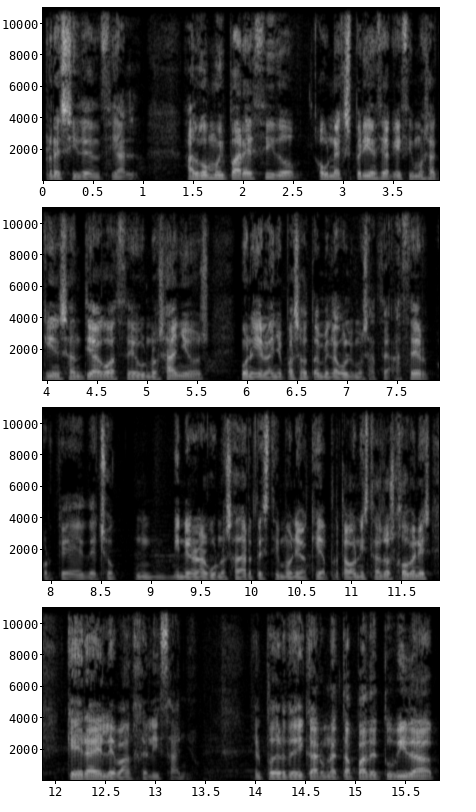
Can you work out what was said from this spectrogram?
residencial. Algo muy parecido a una experiencia que hicimos aquí en Santiago hace unos años. Bueno, y el año pasado también la volvimos a hace- hacer, porque de hecho mm, vinieron algunos a dar testimonio aquí a protagonistas los jóvenes, que era el evangelizaño. El poder dedicar una etapa de tu vida,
